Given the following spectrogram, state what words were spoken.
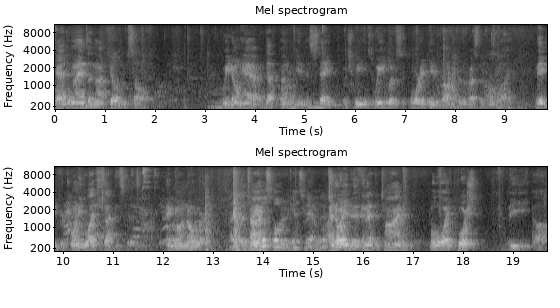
Had Lanza not killed himself, we don't have a death penalty in this state, which means we would have supported him probably for the rest of his life, maybe for twenty life sentences, and gone nowhere. I think the three of us voted against it. I know you did, and at the time, Malloy pushed the uh,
